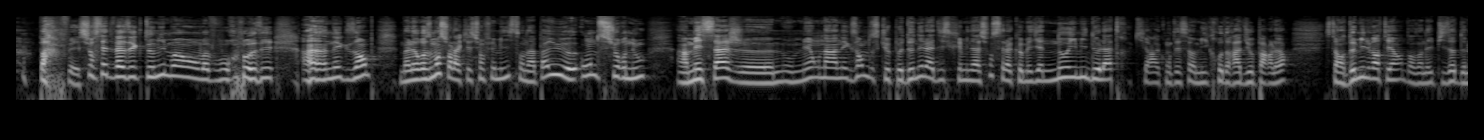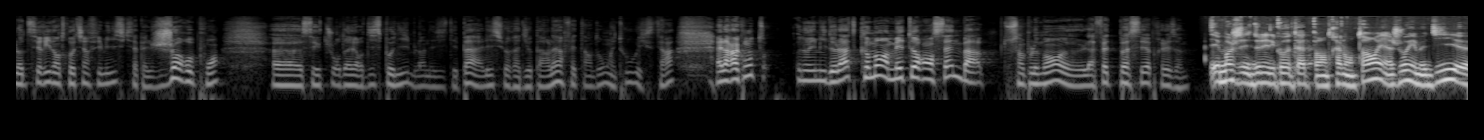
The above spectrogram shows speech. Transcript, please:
Parfait. Sur cette vasectomie, moi, on va vous proposer un exemple. Malheureusement, sur la question féministe, on n'a pas eu euh, honte sur nous, un message, euh, mais on a un exemple de ce que peut donner la discrimination. C'est la comédienne Noémie Delattre qui racontait ça au micro de Radio Parleur. C'était en 2021 dans un épisode de notre série d'entretien féministe qui s'appelle Genre au point. Euh, c'est toujours d'ailleurs disponible. hein. N'hésitez pas à aller sur Radio Parleur, faites un don et tout, etc. Elle raconte Noémie Delattre comment un metteur en scène, bah, tout simplement, euh, l'a fait passer après les hommes? Et moi, j'ai donné des cours de théâtre pendant très longtemps. Et un jour, il me dit euh,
